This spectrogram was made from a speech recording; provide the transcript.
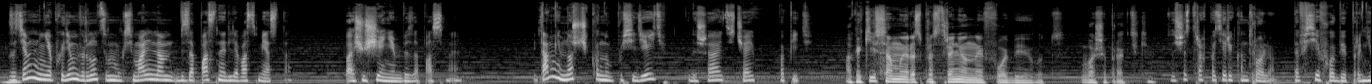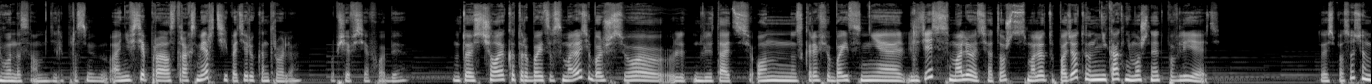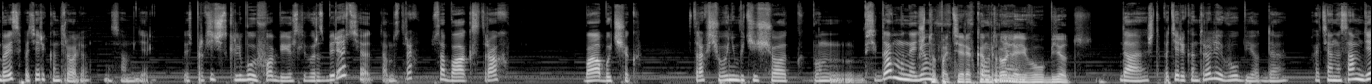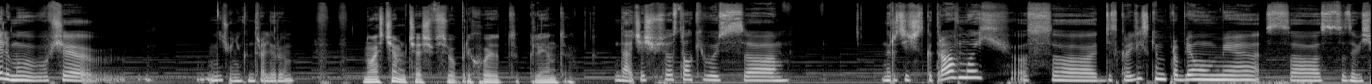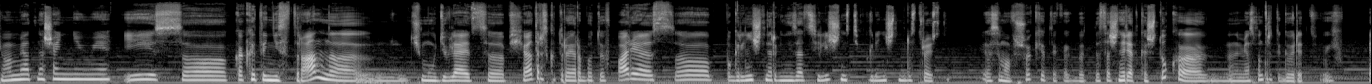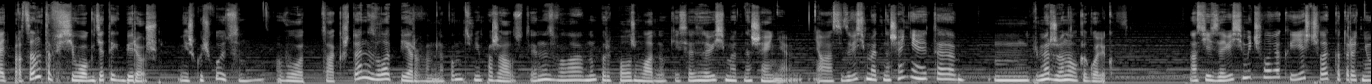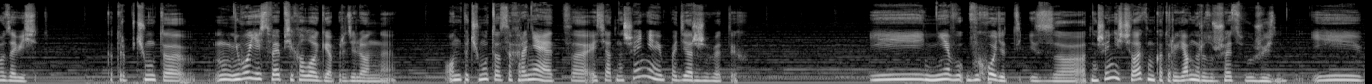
затем необходимо вернуться в максимально безопасное для вас место, по ощущениям безопасное. И там немножечко, ну, посидеть, дышать, чай попить. А какие самые распространенные фобии вот в вашей практике? Это сейчас страх потери контроля. Да все фобии про него на самом деле. Про см... Они все про страх смерти и потерю контроля. Вообще все фобии. Ну, то есть человек, который боится в самолете больше всего летать, он, скорее всего, боится не лететь в самолете, а то, что самолет упадет, и он никак не может на это повлиять. То есть, по сути, он боится потери контроля, на самом деле. То есть, практически любую фобию, если вы разберете, там, страх собак, страх бабочек, страх чего-нибудь еще. Как бы всегда мы найдем... Что потеря в контроля его убьет. Да, что потеря контроля его убьет, да. Хотя на самом деле мы вообще ничего не контролируем. Ну а с чем чаще всего приходят клиенты? Да, чаще всего сталкиваюсь с э, наркотической травмой, с дискродильскими проблемами, с, с зависимыми отношениями и с, как это ни странно, чему удивляется психиатр, с которой я работаю в паре, с пограничной организацией личности, пограничным расстройством. Я сама в шоке, это как бы достаточно редкая штука. На меня смотрит и говорит, их 5% всего, где ты их берешь? Не шкучкуются. Вот. Так, что я назвала первым? Напомните мне, пожалуйста. Я назвала, ну, предположим, ладно, окей, созависимые отношения. А созависимые отношения — это, например, жены алкоголиков. У нас есть зависимый человек, и есть человек, который от него зависит. Который почему-то... Ну, у него есть своя психология определенная. Он почему-то сохраняет э, эти отношения и поддерживает их и не выходит из э, отношений с человеком, который явно разрушает свою жизнь. И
